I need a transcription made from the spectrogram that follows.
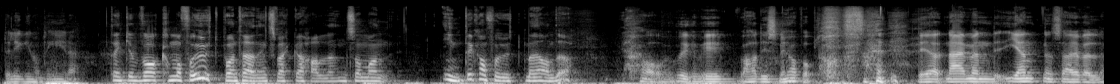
det ligger någonting i det. Jag tänker, vad kan man få ut på en träningsvecka i hallen som man inte kan få ut med andra? Ja, vi, vi hade ju snö på plan. det, nej men egentligen så är det väl...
